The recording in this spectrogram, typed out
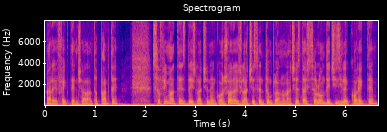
are efecte în cealaltă parte. Să fim atenți, deci, la ce ne înconjoară și la ce se întâmplă anul acesta și să luăm deciziile corecte,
